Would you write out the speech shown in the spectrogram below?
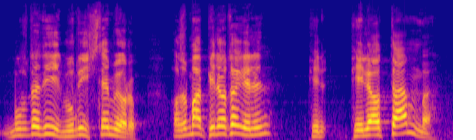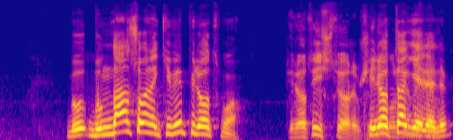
burada değil. Bunu istemiyorum. O zaman pilota gelin. Pil- pilottan mı? Bu, bundan sonraki mi pilot mu? Pilotu istiyorum. Şimdi Pilota burada benim- gelelim.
